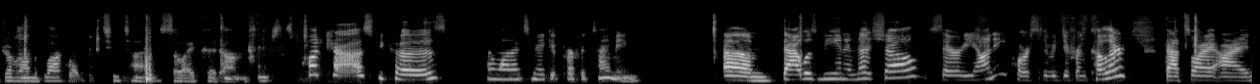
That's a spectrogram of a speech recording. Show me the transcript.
drove around the block like two times so I could um, finish this podcast because I wanted to make it perfect timing. Um, that was me in a nutshell. Sarah Yanni, horse of a different color. That's why I'm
